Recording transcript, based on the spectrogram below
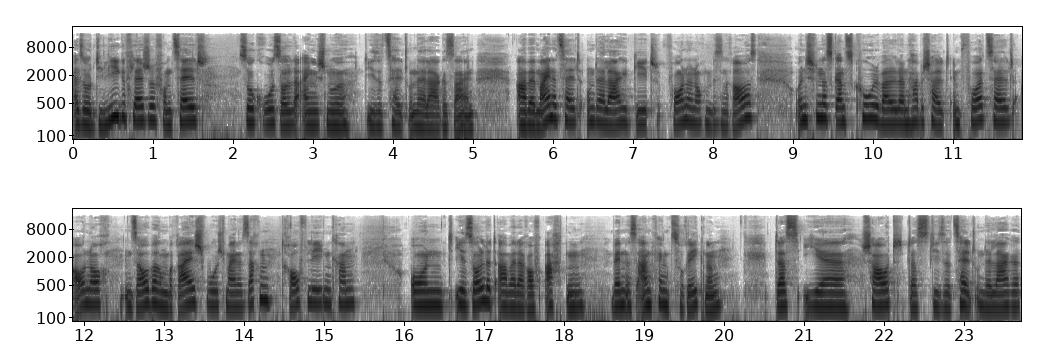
Also die Liegefläche vom Zelt so groß sollte eigentlich nur diese Zeltunterlage sein. Aber meine Zeltunterlage geht vorne noch ein bisschen raus und ich finde das ganz cool, weil dann habe ich halt im Vorzelt auch noch einen sauberen Bereich, wo ich meine Sachen drauflegen kann. Und ihr solltet aber darauf achten, wenn es anfängt zu regnen, dass ihr schaut, dass diese Zeltunterlage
